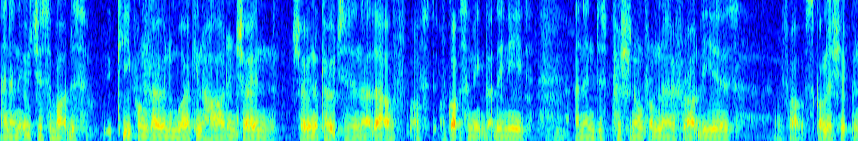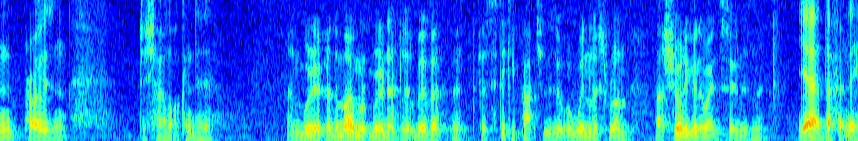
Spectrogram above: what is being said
And then it was just about just keep on going and working hard and showing, showing the coaches and that, that I've, I've, I've got something that they need. Mm and then just pushing on from there throughout the years, throughout scholarship and pros, and just showing what I can do. And we're at the moment we're in a little bit of a, a, a sticky patch. There's a winless run. That's surely going to end soon, isn't it? Yeah, definitely,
